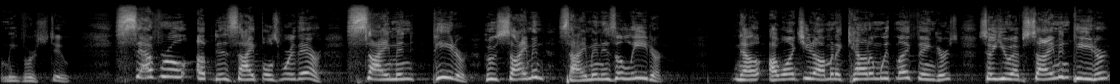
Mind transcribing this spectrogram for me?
Let me verse 2. Several of disciples were there. Simon Peter. Who's Simon? Simon is a leader. Now, I want you to know, I'm going to count them with my fingers. So you have Simon Peter,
